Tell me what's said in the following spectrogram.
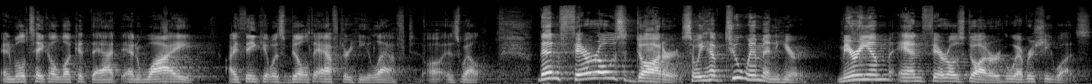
And we'll take a look at that and why I think it was built after he left uh, as well. Then Pharaoh's daughter. So we have two women here Miriam and Pharaoh's daughter, whoever she was.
